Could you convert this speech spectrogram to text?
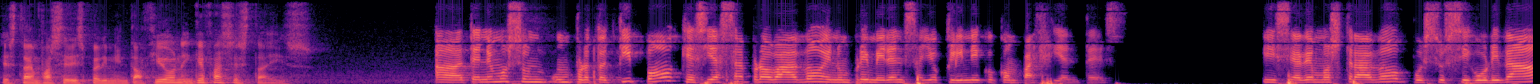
¿Está en fase de experimentación? ¿En qué fase estáis? Ah, tenemos un, prototipo que ya se ha probado en un primer ensayo clínico con pacientes y se ha demostrado pues, su seguridad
